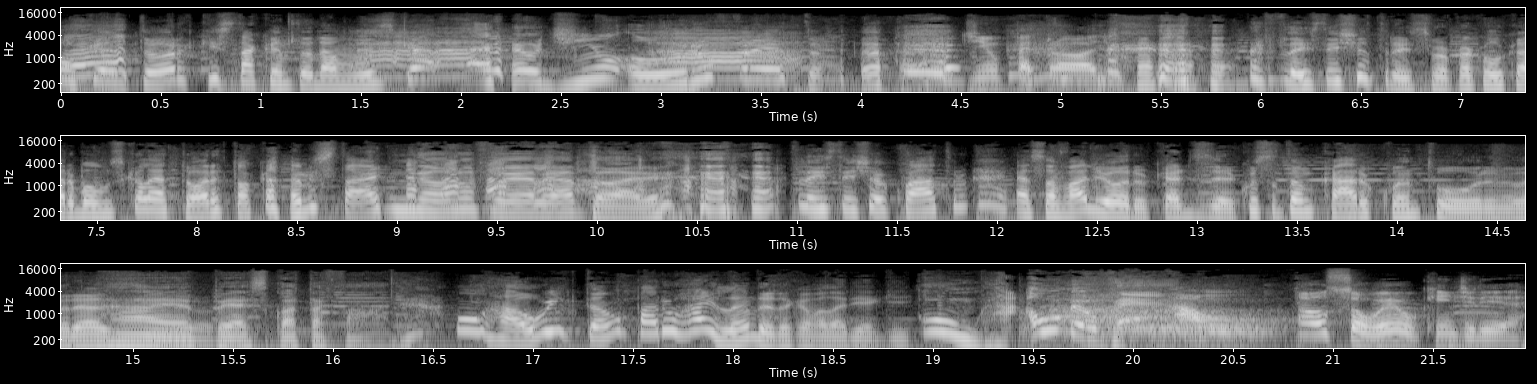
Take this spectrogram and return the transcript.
O cantor que está cantando a música é o Dinho Ouro Preto. Dinho Petróleo. PlayStation 3. Se for pra colocar uma música aleatória, toca Rammstein. Não, não foi aleatório. PlayStation 4, essa vale ouro, quer dizer, custa tão caro quanto ouro no Brasil. Ah, é, PS4 tá foda. Um Raul, então, para o Highlander da Cavalaria Geek. Um Raul, meu velho! Ou sou eu, quem diria.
